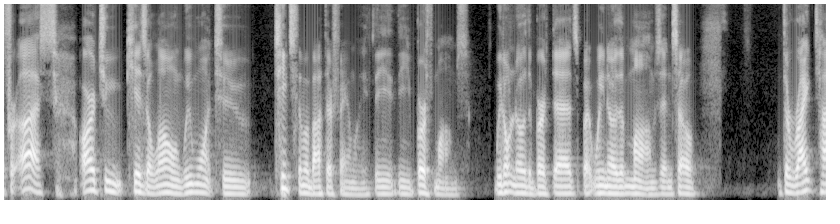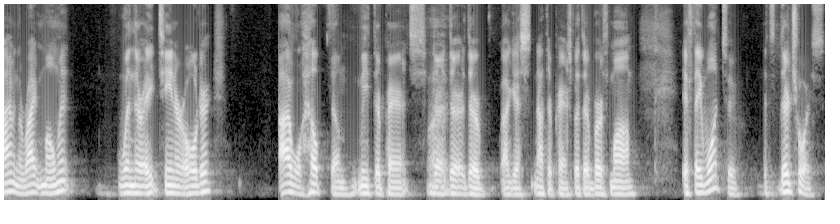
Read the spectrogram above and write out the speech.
For us, our two kids alone, we want to teach them about their family, the the birth moms. We don't know the birth dads, but we know the moms, and so the right time and the right moment when they're 18 or older, I will help them meet their parents. Their, Right. their, their, I guess not their parents, but their birth mom, if they want to. It's their choice.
